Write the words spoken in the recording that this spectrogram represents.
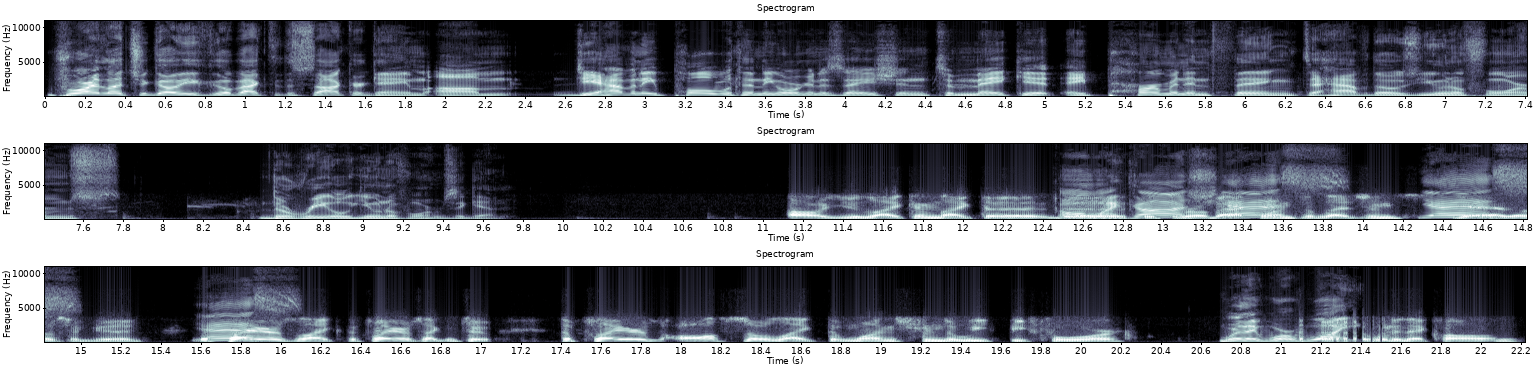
Before I let you go, you can go back to the soccer game. Um, do you have any pull within the organization to make it a permanent thing to have those uniforms, the real uniforms again? Oh, you like them, like the, the, oh my the gosh, throwback yes. ones, the legends. Yes. Yeah, those are good. The Yes. players like the players like them too. The players also like the ones from the week before. Where they were white, Uh, what do they call them?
